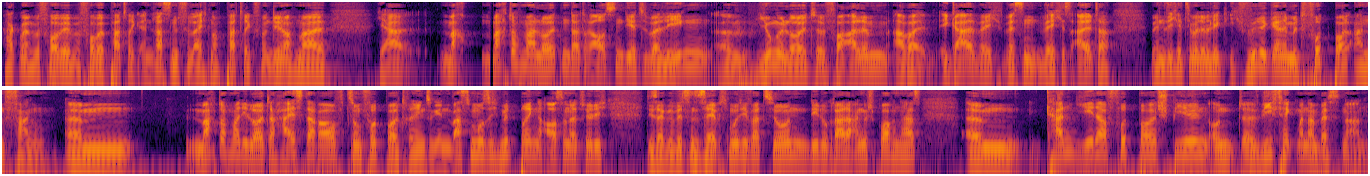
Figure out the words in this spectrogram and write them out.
Hackmann, bevor wir, bevor wir Patrick entlassen, vielleicht noch Patrick von dir nochmal, ja, mach, mach doch mal Leuten da draußen, die jetzt überlegen, ähm, junge Leute vor allem, aber egal welch, wessen, welches Alter, wenn sich jetzt jemand überlegt, ich würde gerne mit Football anfangen, ähm, mach doch mal die Leute heiß darauf, zum Footballtraining zu gehen. Was muss ich mitbringen, außer natürlich dieser gewissen Selbstmotivation, die du gerade angesprochen hast? Ähm, kann jeder Football spielen und äh, wie fängt man am besten an?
